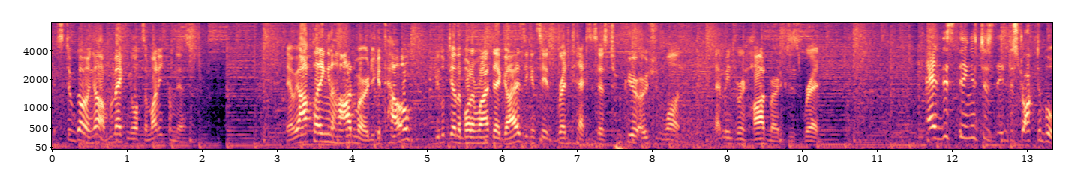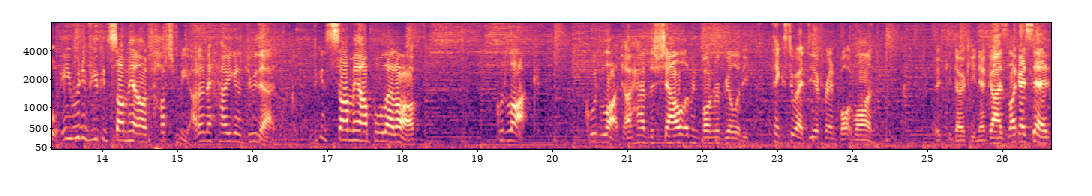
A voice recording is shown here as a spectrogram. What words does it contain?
it's still going up. We're making lots of money from this. Now, we are playing in hard mode. You can tell, if you look down the bottom right there, guys, you can see it's red text. It says Tokyo Ocean 1. That means we're in hard mode because it's red. And this thing is just indestructible. Even if you can somehow touch me. I don't know how you're going to do that. You can somehow pull that off, good luck. Good luck. I have the shell of invulnerability. Thanks to our dear friend Bot1. Okie dokie. Now guys, like I said,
